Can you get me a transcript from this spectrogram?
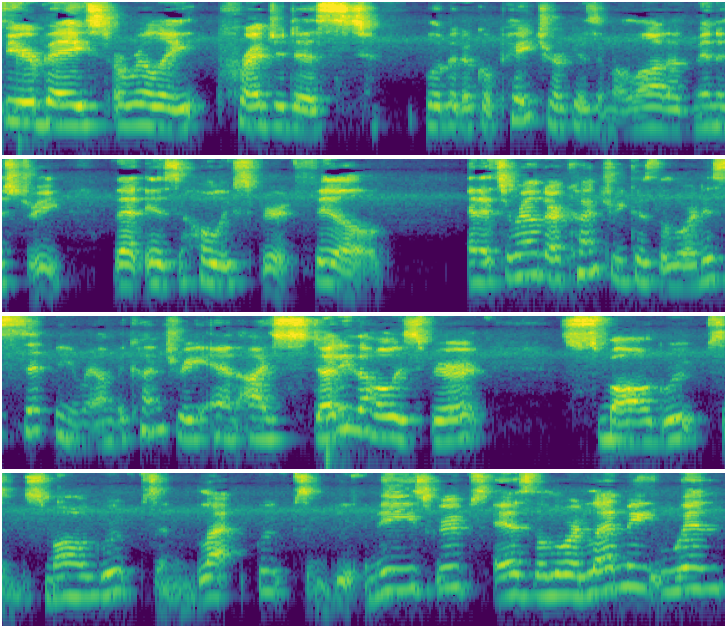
fear based, or really prejudiced Levitical patriarchism, a lot of ministry that is Holy Spirit filled. And it's around our country because the Lord has sent me around the country and I study the Holy Spirit, small mm-hmm. groups and small groups and black groups and Vietnamese groups as the Lord led me when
